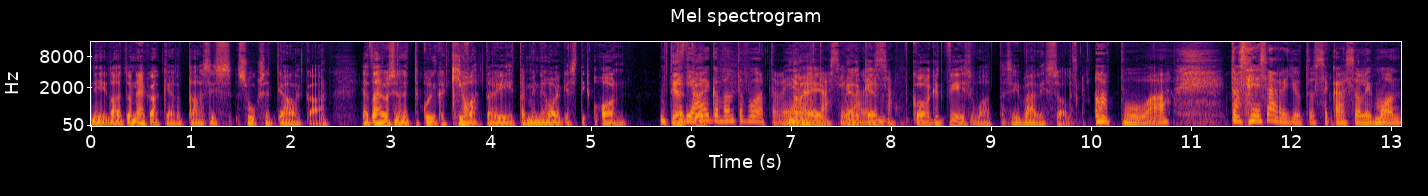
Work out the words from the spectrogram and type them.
niin laitoin eka kertaa siis sukset jalkaan. Ja tajusin, että kuinka kiva tämä hiihtäminen oikeasti on. Mutta piti Tiedätkö? aika monta vuotta vielä No hei, siinä melkein välissä. 35 vuotta siinä välissä oli. Apua. Tuossa Hesarin jutussa kanssa oli mon,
